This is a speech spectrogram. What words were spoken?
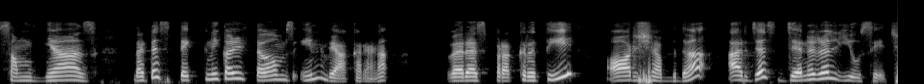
samnyas, that is technical terms in Vyakarana, whereas Prakriti or Shabda are just general usage.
